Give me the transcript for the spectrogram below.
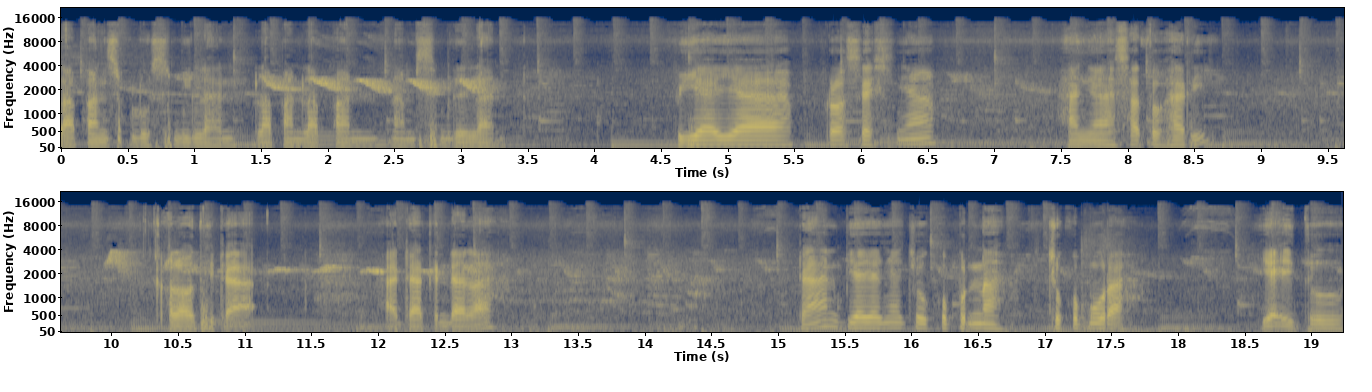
819 8869 biaya prosesnya hanya satu hari. Kalau tidak ada kendala. Dan biayanya cukup pernah cukup murah yaitu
